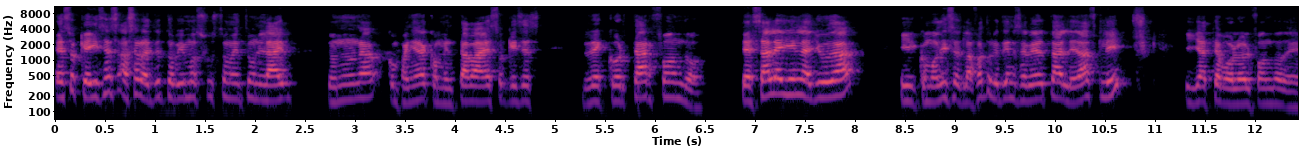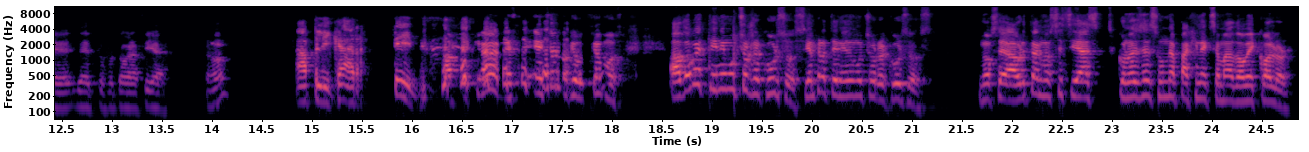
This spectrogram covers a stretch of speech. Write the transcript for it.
eso que dices, hace ratito tuvimos justamente un live donde una compañera comentaba eso, que dices, recortar fondo, te sale ahí en la ayuda y como dices, la foto que tienes abierta, le das clic y ya te voló el fondo de, tu fotografía, ¿no? Aplicar. Aplicar, eso es lo que buscamos. Adobe tiene muchos recursos, siempre ha tenido muchos recursos. No sé, ahorita no sé si conoces una página que se llama Adobe Color,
